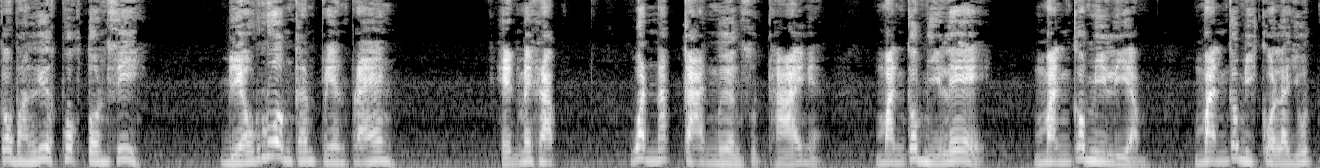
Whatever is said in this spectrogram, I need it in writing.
ก็มาเลือกพวกตนสิ เดี๋ยวร่วมกันเปลี่ยนแปลง เห็นไหมครับ ว่านักการเมืองสุดท้ายเนี่ย มันก็มีเล่ มันก็มีเหลี่ยม มันก็มีกลยุทธ์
